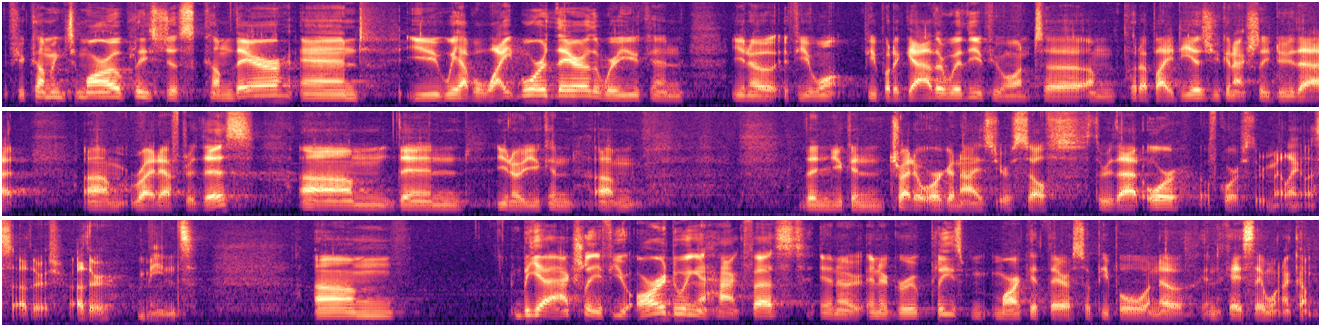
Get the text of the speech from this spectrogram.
if you're coming tomorrow, please just come there, and you, we have a whiteboard there where you can, you know, if you want people to gather with you, if you want to um, put up ideas, you can actually do that um, right after this. Um, then, you know, you can, um, then you can try to organize yourself through that, or of course through mailing lists, other other means. Um, but yeah, actually, if you are doing a Hackfest in a in a group, please mark it there so people will know in case they want to come.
